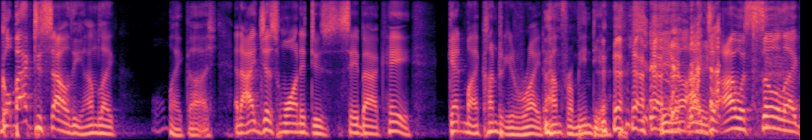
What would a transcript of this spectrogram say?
go back to saudi i'm like my gosh and i just wanted to say back hey get my country right i'm from india you know I, ju- I was so like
